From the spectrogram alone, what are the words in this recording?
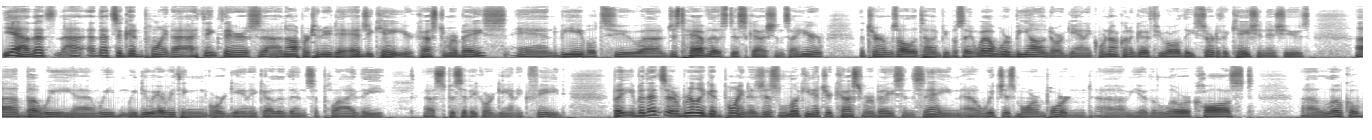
Yeah, that's uh, that's a good point. I, think there's uh, an opportunity to educate your customer base and be able to uh, just have those discussions. I hear the terms all the time. People say, "Well, we're beyond organic. We're not going to go through all these certification issues, uh, but we uh, we we do everything organic other than supply the uh, specific organic feed." But but that's a really good point. Is just looking at your customer base and saying which is more important. you know, the lower cost uh, local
